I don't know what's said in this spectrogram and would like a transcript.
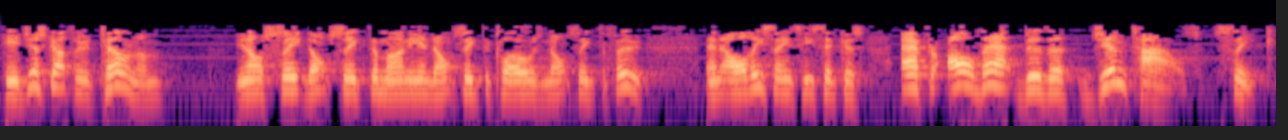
He had just got through telling them you know, seek, don't seek the money and don't seek the clothes and don't seek the food and all these things. He said, because after all that, do the Gentiles seek?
